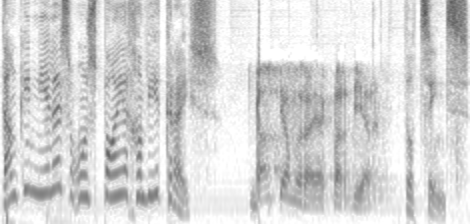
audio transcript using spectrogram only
Dankie Nelis, ons paai gaan weer kruis. Dankie Amorey, ek waardeer. Totsiens.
